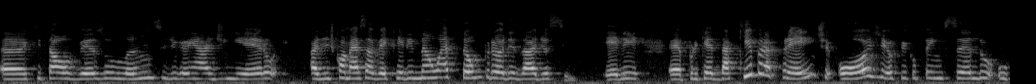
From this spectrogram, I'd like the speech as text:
é, que talvez o lance de ganhar dinheiro a gente começa a ver que ele não é tão prioridade assim. Ele é porque daqui para frente, hoje eu fico pensando o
